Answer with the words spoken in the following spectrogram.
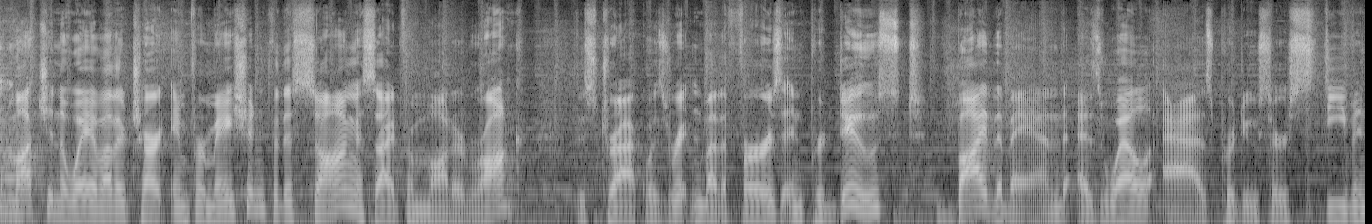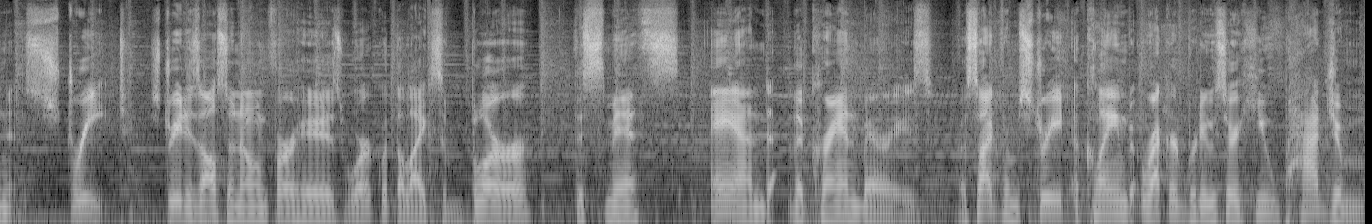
Isn't much in the way of other chart information for this song aside from modern rock. This track was written by the Furs and produced by the band, as well as producer Stephen Street. Street is also known for his work with the likes of Blur, The Smiths, and The Cranberries. Aside from Street, acclaimed record producer Hugh Padgham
